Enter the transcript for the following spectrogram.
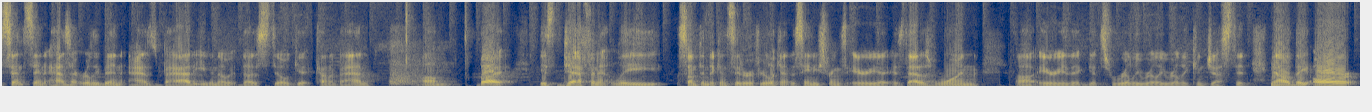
Since then it hasn't really been as bad even though it does still get kind of bad. Um, but it's definitely something to consider if you're looking at the sandy springs area is that is one uh, area that gets really, really, really congested. Now, they are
